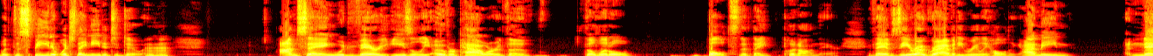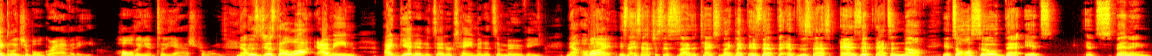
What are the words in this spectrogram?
with the speed at which they needed to do it, Mhm. I'm saying would very easily overpower the the little bolts that they put on there. If they have zero gravity really holding, I mean negligible gravity holding it to the asteroid. No. It was just a lot. I mean, I get it. It's entertainment. It's a movie. Now, okay, But- it's not, it's not just the size of Texas, like, like, is that, this, as, as if that's enough. It's also that it's, it's spinning,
